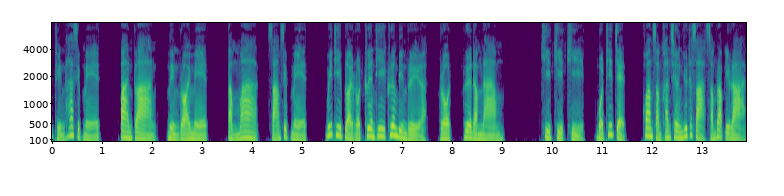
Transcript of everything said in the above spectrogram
30-50 เมตร ปานกลาง 100 เมตร ต่ำมาก 30 เมตร วิธีปล่อยรถเคลื่อนที่เครื่องบินเรือ รถ เรือดำน้ำ ขีดขีดขีด บทที่ 7 ความสำคัญเชิงยุทธศาสตร์สำหรับอิหร่าน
